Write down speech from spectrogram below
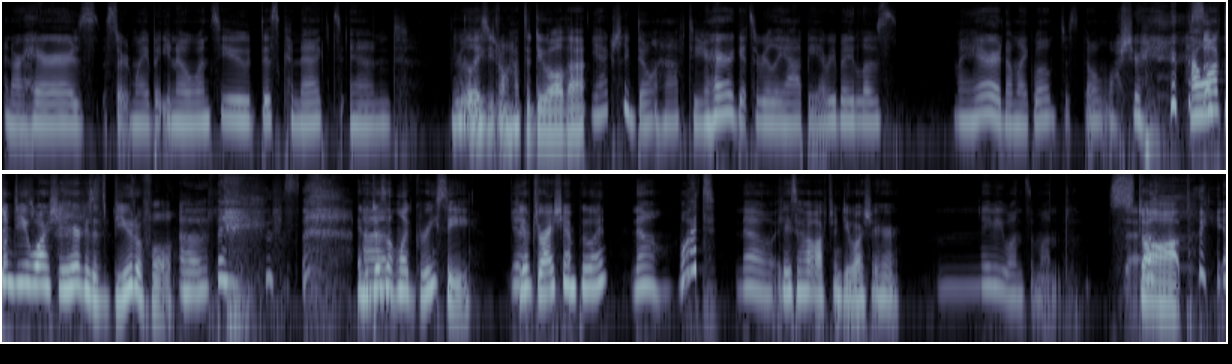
and our hair is a certain way, but you know, once you disconnect and You realize you don't have to do all that. you actually don't have to. Your hair gets really happy. Everybody loves my hair and I'm like, well, just don't wash your hair. How so often do you wash your hair? Because it's beautiful Oh, thanks. and it doesn't look greasy. Do you have dry shampoo in? No, What? no. Okay, so how often do you wash your hair? Maybe once a month. So- Stop. yeah.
